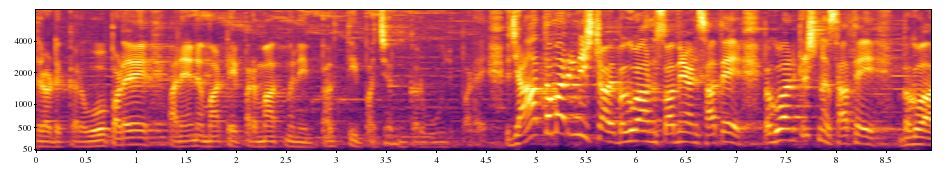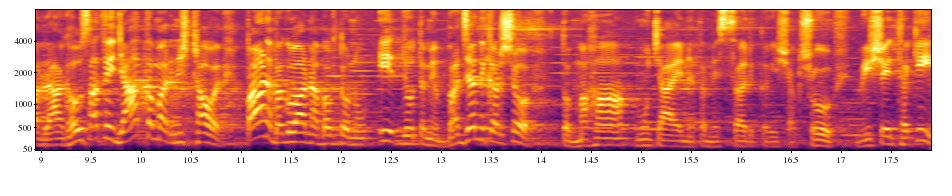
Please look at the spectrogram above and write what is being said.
દ્રઢ કરવો પડે અને એના માટે પરમાત્માની ભક્તિ ભજન કરવું જ પડે. જ્યાં તમારી નિષ્ઠા હોય, ભગવાન સ્વામિનારાયણ સાથે, ભગવાન કૃષ્ણ સાથે, ભગવાન રાઘવ સાથે જ્યાં તમારી નિષ્ઠા હોય, પણ ભગવાનના ભક્તોનું એ જો તમે ભજન કરશો, તો મહા ઊંચાઈને તમે સર કરી શકશો, વિષય થકી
